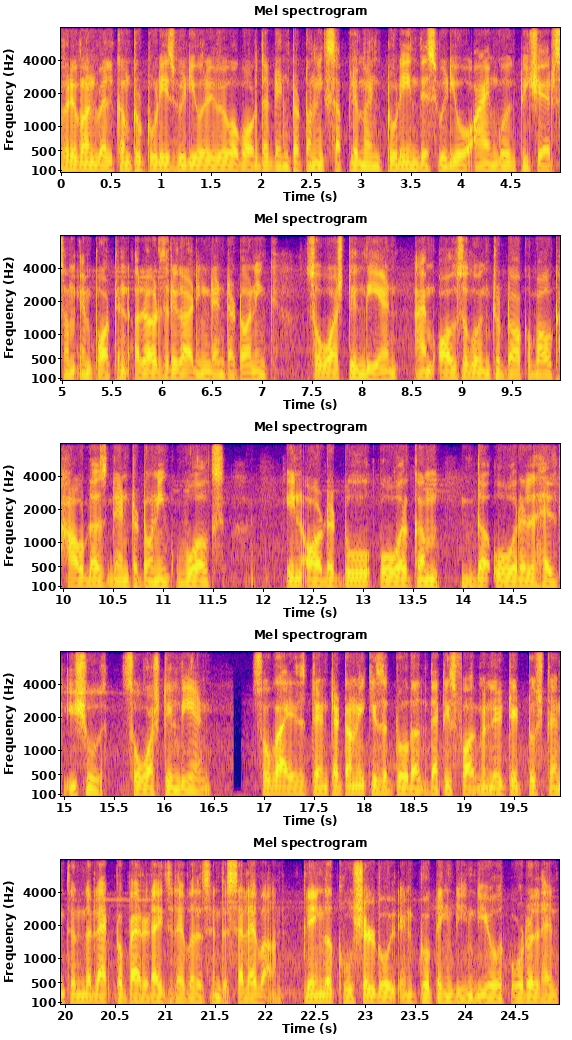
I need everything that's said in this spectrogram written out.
everyone welcome to today's video review about the dentatonic supplement. Today in this video i am going to share some important alerts regarding dentatonic. So watch till the end. I'm also going to talk about how does dentatonic works in order to overcome the oral health issues. So watch till the end. So guys dentatonic is a product that is formulated to strengthen the lactoperoxidase levels in the saliva playing a crucial role in protecting your oral health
